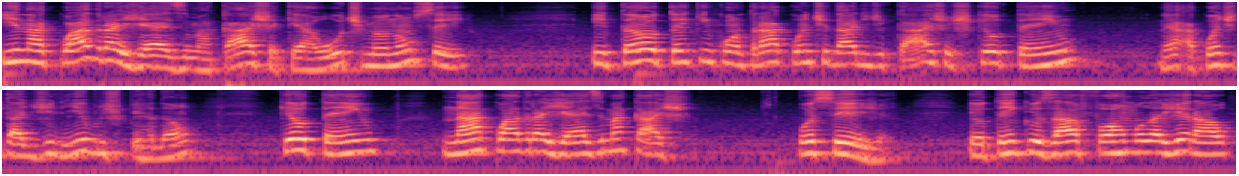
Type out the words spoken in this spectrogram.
E na quadragésima caixa, que é a última, eu não sei. Então eu tenho que encontrar a quantidade de caixas que eu tenho, né, a quantidade de livros, perdão, que eu tenho na quadragésima caixa. Ou seja, eu tenho que usar a fórmula geral,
